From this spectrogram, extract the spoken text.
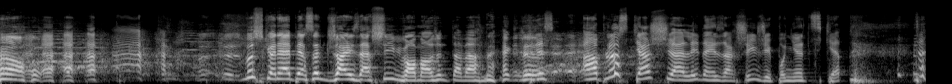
non. Euh, Moi, je connais la personne qui gère les archives, il va en manger une tabarnak, là. En plus, quand je suis allé dans les archives, j'ai pogné un ticket.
